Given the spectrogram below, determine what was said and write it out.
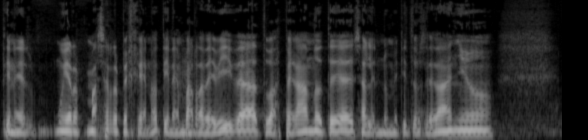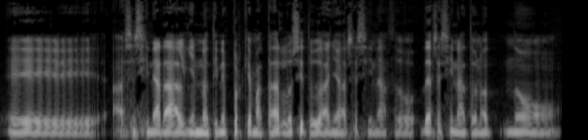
tienes muy más RPG, ¿no? Tienen barra de vida, tú vas pegándote, salen numeritos de daño. Eh, asesinar a alguien no tienes por qué matarlo si tu daño de asesinato, de asesinato no, no,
